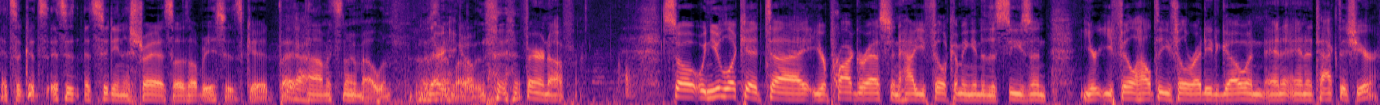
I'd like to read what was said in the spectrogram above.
It's a good it's a, it's a city in Australia, so it's obviously it's good, but Yeah. um, it's no Melbourne. It's There no you go. Melbourne. Fair enough. So when you look at uh, your progress and how you feel coming into the season, you're, you feel healthy, you feel ready to go and, and, and attack this year.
